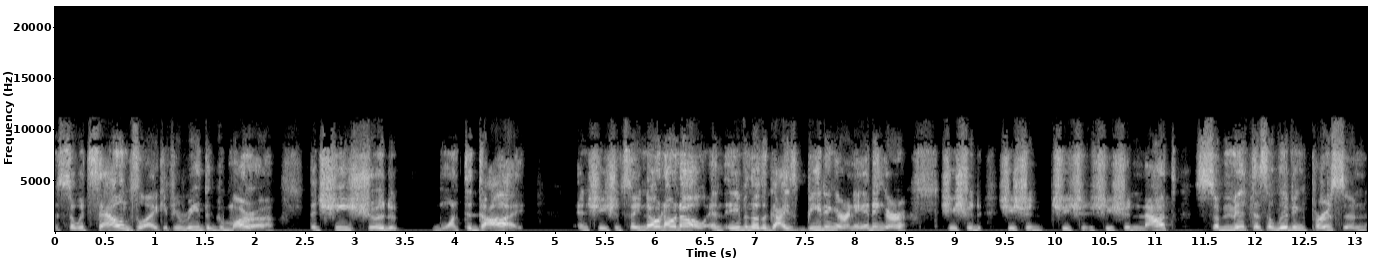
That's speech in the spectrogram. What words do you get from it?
So it sounds like, if you read the Gemara, that she should want to die and she should say no no no. And even though the guy's beating her and hitting her she should she should she should she should not submit as a living person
